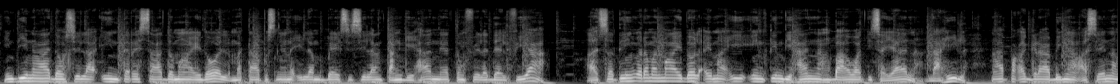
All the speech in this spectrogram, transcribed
Hindi na nga daw sila interesado mga idol matapos nga na ilang beses silang tanggihan netong Philadelphia at sa tingin ko naman mga idol ay maiintindihan ng bawat isa yan dahil napakagrabe nga kasi ng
